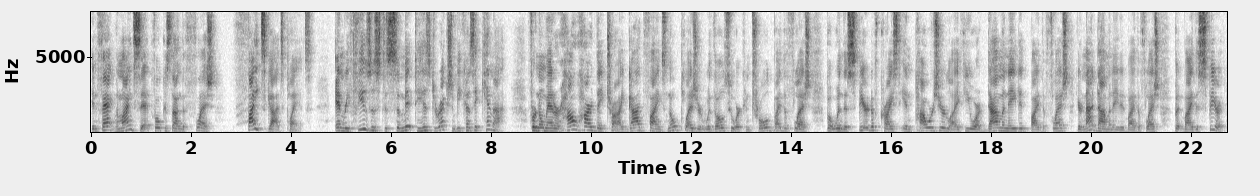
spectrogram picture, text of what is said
In fact, the mindset focused on the flesh fights God's plans and refuses to submit to his direction because it cannot. For no matter how hard they try, God finds no pleasure with those who are controlled by the flesh. But when the Spirit of Christ empowers your life, you are dominated by the flesh. You're not dominated by the flesh, but by the Spirit.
